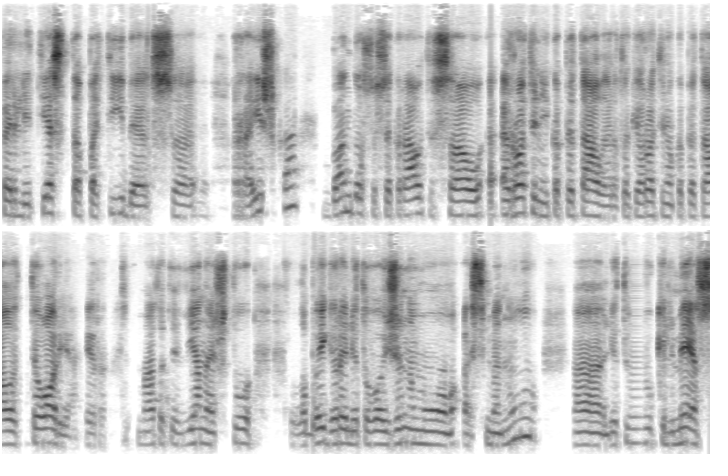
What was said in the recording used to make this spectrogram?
per lyties tapatybės raišką bando susikrauti savo erotinį kapitalą. Yra tokia erotinio kapitalo teorija. Ir matote vieną iš tų labai gerai Lietuvoje žinomų asmenų, lietuvių kilmės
